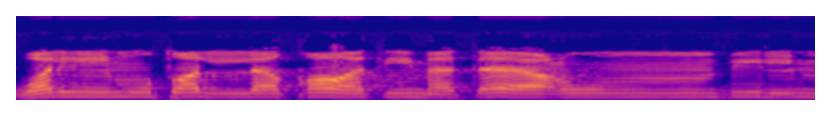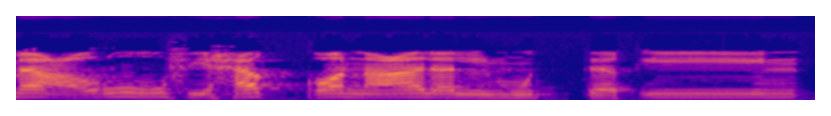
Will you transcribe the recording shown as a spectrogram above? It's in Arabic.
وَلِلْمُطَلَّقَاتِ مَتَاعٌ بِالْمَعْرُوفِ ۖ حَقًّا عَلَى الْمُتَّقِينَ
